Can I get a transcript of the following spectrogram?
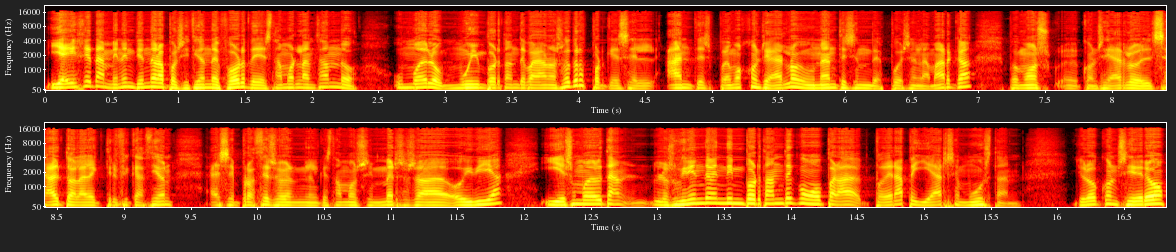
Y ahí que también entiendo la posición de Ford de estamos lanzando un modelo muy importante para nosotros porque es el antes, podemos considerarlo un antes y un después en la marca, podemos eh, considerarlo el salto a la electrificación, a ese proceso en el que estamos inmersos hoy día y es un modelo tan, lo suficientemente importante como para poder apellidarse Mustang. Yo lo considero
